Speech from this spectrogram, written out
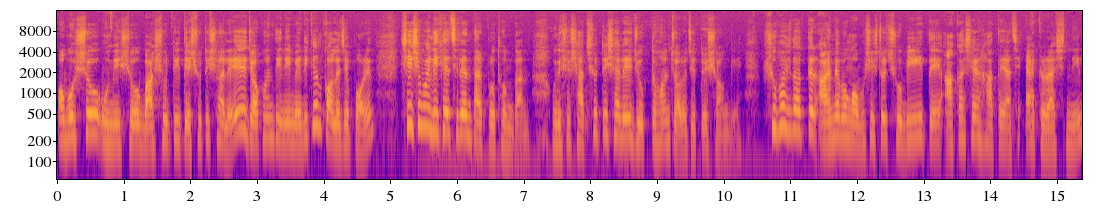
অবশ্য উনিশশো বাষট্টি, তেষট্টি সালে যখন তিনি মেডিকেল কলেজে পড়েন সেই সময় লিখেছিলেন তার প্রথম গান। উনিশশো সাতষট্টি সালে যুক্ত হন চলচ্চিত্রের সঙ্গে। সুভাষ দত্তের আয়না এবং অবশিষ্ট ছবিতে আকাশের হাতে আছে এক রাশ নীল।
